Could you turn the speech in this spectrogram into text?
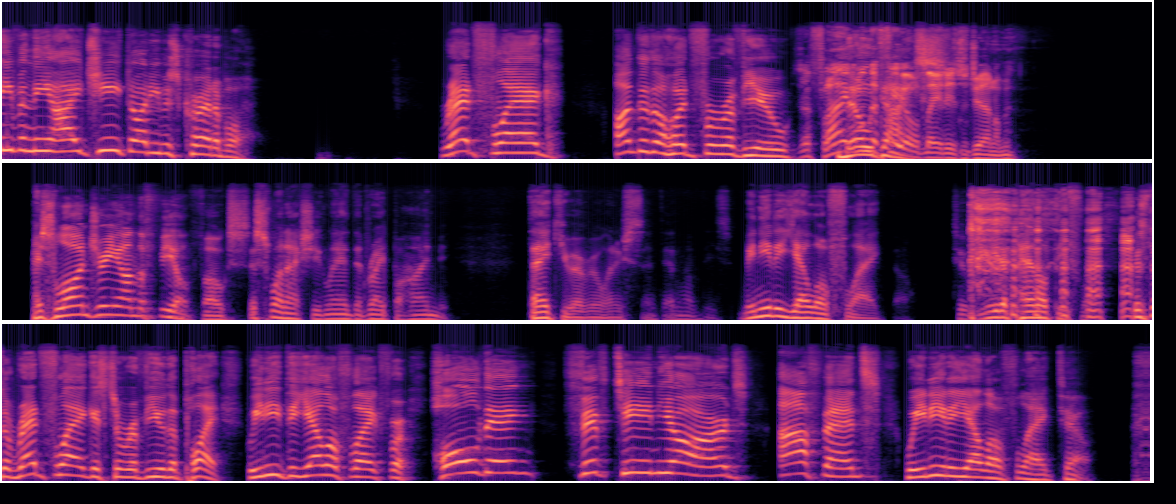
even the IG thought he was credible. Red flag under the hood for review. There's a flag no on the dice. field, ladies and gentlemen. There's laundry on the field, folks. This one actually landed right behind me. Thank you, everyone who sent that one of these. We need a yellow flag, Too. We need a penalty flag because the red flag is to review the play. We need the yellow flag for holding 15 yards offense. We need a yellow flag too.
